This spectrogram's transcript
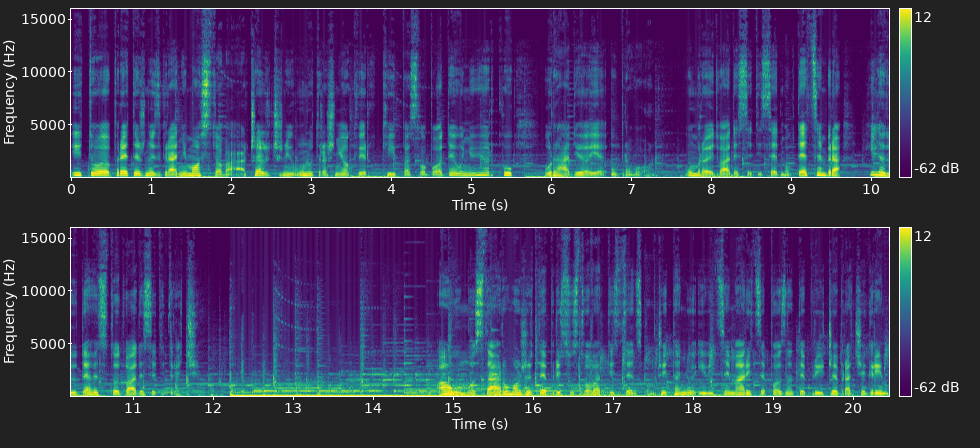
i to je pretežno izgradnji mostova, a čelični unutrašnji okvir Kipa Slobode u Njujorku uradio je upravo on. Umro je 27. decembra 1923. A u Mostaru možete prisustvovati scenskom čitanju Ivice i Marice, poznate priče Braće Grim.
